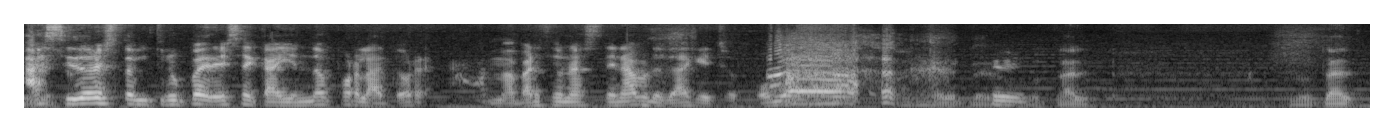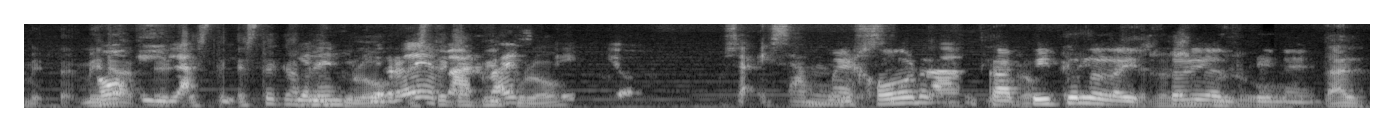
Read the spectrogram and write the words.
ha sido el Stormtrooper ese cayendo por la torre. Me ha parecido una escena brutal que he hecho. Sí. Brutal. Brutal. Mi- Mira, y la- este, este Y el capítulo, de este capítulo. O sea, esa Mejor música. capítulo de la historia es del cine. brutal.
